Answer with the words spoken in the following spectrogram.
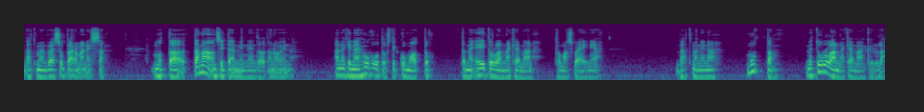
Batman vs. Supermanissa – mutta tämä on sitten niin tuota noin, ainakin näin huhutusti kumottu, että me ei tulla näkemään Thomas Waynea Batmanina, mutta me tullaan näkemään kyllä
